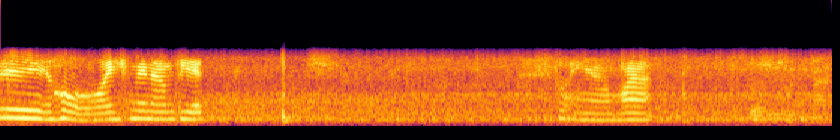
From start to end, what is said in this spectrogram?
นี่ โหยแม่น้ำเพชร สวยงามมาก สวยมาก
